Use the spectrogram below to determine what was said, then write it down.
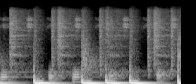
Yeah.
